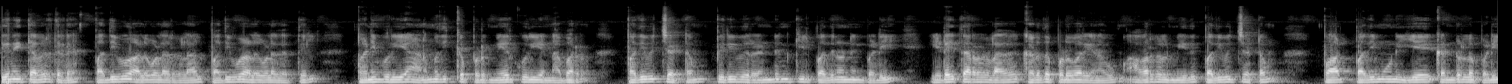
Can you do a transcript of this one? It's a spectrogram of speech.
இதனை தவிர்த்திட பதிவு அலுவலர்களால் பதிவு அலுவலகத்தில் பணிபுரிய அனுமதிக்கப்படும் மேற்கூறிய நபர் பதிவுச் சட்டம் பிரிவு ரெண்டின் கீழ் பதினொன்றின் படி இடைத்தரகர்களாக கருதப்படுவார் எனவும் அவர்கள் மீது பதிவுச் சட்டம் பாட் பதிமூணு ஏ கண்டுள்ளபடி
